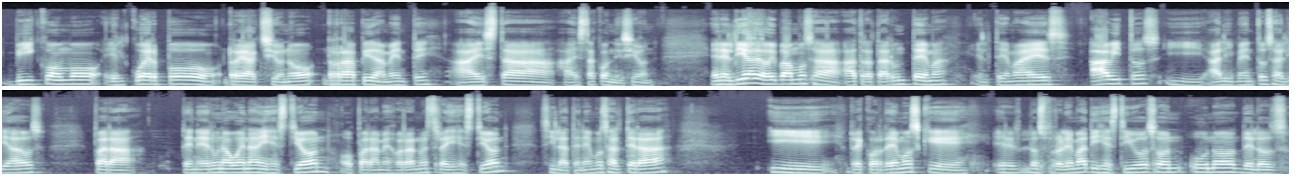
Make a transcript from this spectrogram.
vi cómo el cuerpo reaccionó rápidamente a esta, a esta condición. En el día de hoy vamos a, a tratar un tema, el tema es hábitos y alimentos aliados para tener una buena digestión o para mejorar nuestra digestión si la tenemos alterada. Y recordemos que eh, los problemas digestivos son uno de los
